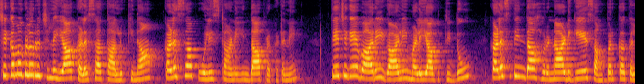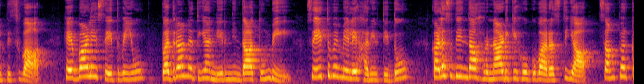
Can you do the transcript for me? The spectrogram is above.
ಚಿಕ್ಕಮಗಳೂರು ಜಿಲ್ಲೆಯ ಕಳಸ ತಾಲೂಕಿನ ಕಳಸ ಪೊಲೀಸ್ ಠಾಣೆಯಿಂದ ಪ್ರಕಟಣೆ. ಇತ್ತೀಚೆಗೆ ಭಾರೀ ಗಾಳಿ ಮಳೆಯಾಗುತ್ತಿದ್ದು, ಕಳಸದಿಂದ ಹೊರನಾಡಿಗೆ ಸಂಪರ್ಕ ಕಲ್ಪಿಸುವ ಹೆಬ್ಬಾಳೆ ಸೇತುವೆಯು ಭದ್ರಾ ನದಿಯ ನೀರಿನಿಂದ ತುಂಬಿ ಸೇತುವೆ ಮೇಲೆ ಹರಿಯುತ್ತಿದ್ದು, ಕಳಸದಿಂದ ಹೊರನಾಡಿಗೆ ಹೋಗುವ ರಸ್ತೆಯ ಸಂಪರ್ಕ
